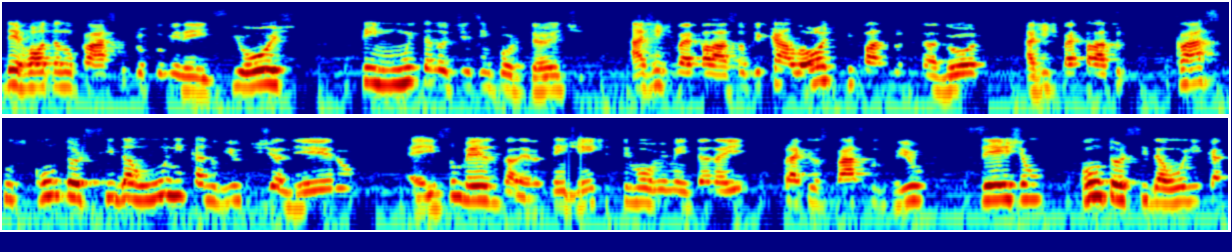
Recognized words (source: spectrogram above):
derrota no clássico para o Fluminense. E hoje tem muita notícia importante. A gente vai falar sobre calote de patrocinador, a gente vai falar sobre clássicos com torcida única no Rio de Janeiro. É isso mesmo, galera. Tem gente se movimentando aí para que os clássicos do Rio sejam com torcida única.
